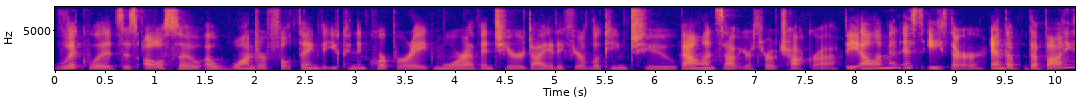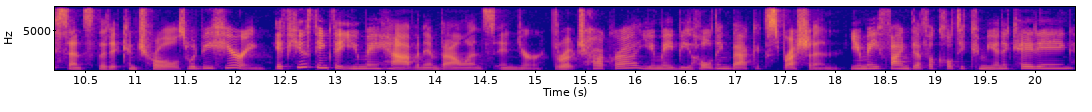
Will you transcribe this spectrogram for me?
liquids is also a wonderful thing that you can incorporate more of into your diet if you're looking to balance out your throat chakra. The element is ether, and the, the body sense that it controls would be hearing. If you think that you may have an imbalance in your throat chakra, you may be holding back expression. You may find difficulty communicating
